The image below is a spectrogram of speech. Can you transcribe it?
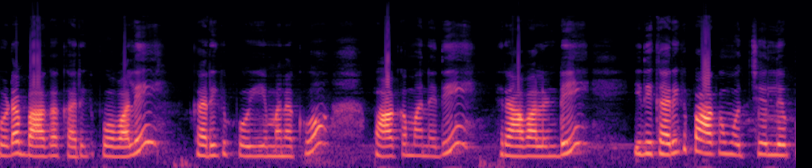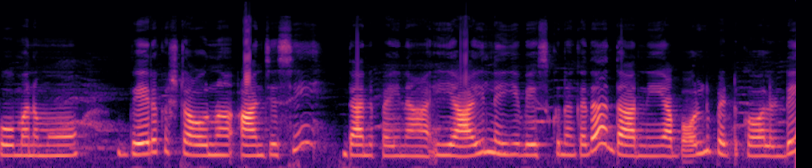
కూడా బాగా కరిగిపోవాలి. కరిగిపోయి మనకు పాకం అనేది రావాలండి. ఇది కరిగి పాకం వచ్చేలోపు మనము వేరొక స్టవ్ను ఆన్ చేసి దానిపైన ఈ ఆయిల్ నెయ్యి వేసుకున్నాం కదా దాన్ని ఆ బౌల్ని పెట్టుకోవాలండి.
